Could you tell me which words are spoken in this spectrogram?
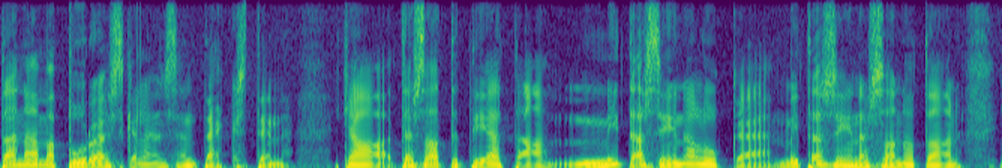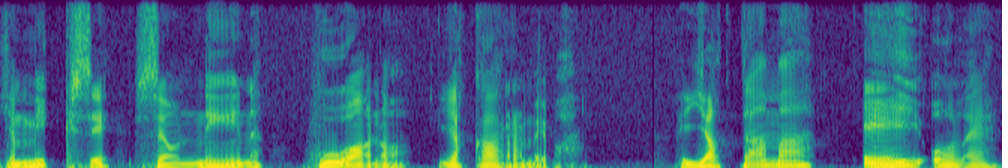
Tänään mä pureskelen sen tekstin ja te saatte tietää, mitä siinä lukee, mitä siinä sanotaan ja miksi se on niin huono ja karmiva. Ja tämä ei ole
